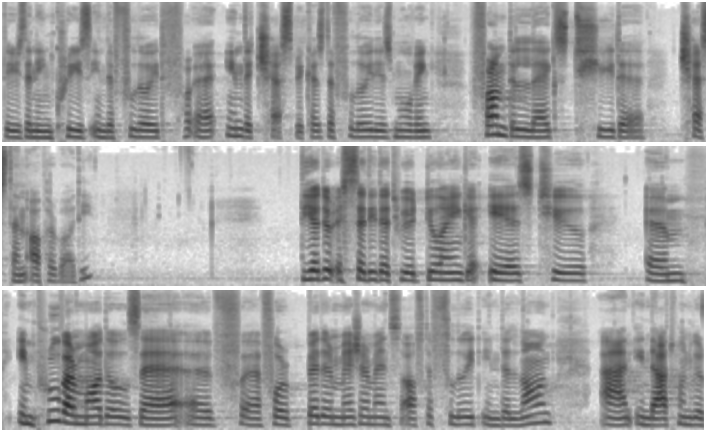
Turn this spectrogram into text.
there is an increase in the fluid uh, in the chest because the fluid is moving from the legs to the chest and upper body. The other study that we are doing is to um, improve our models uh, uh, for better measurements of the fluid in the lung and in that one, we're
